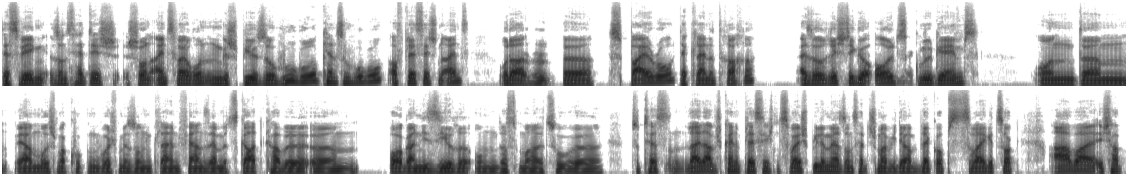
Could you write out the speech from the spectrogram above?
Deswegen, sonst hätte ich schon ein, zwei Runden gespielt. So Hugo, kennst du Hugo auf PlayStation 1? Oder Mhm. äh, Spyro, der kleine Drache. Also richtige Oldschool-Games. Und ähm, ja, muss ich mal gucken, wo ich mir so einen kleinen Fernseher mit SCART-Kabel ähm, organisiere, um das mal zu, äh, zu testen. Leider habe ich keine PlayStation 2 Spiele mehr, sonst hätte ich mal wieder Black Ops 2 gezockt. Aber ich habe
